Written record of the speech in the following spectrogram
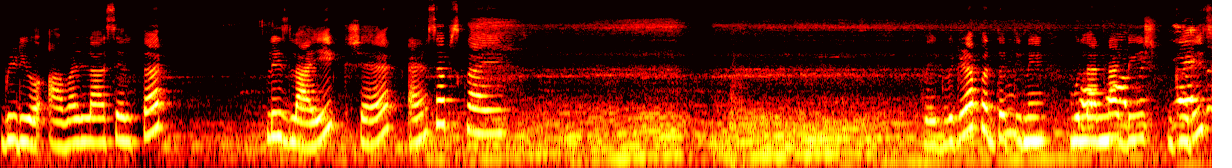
व्हिडिओ आवडला असेल तर please like share and subscribe. वेगवेगळ्या पद्धतीने मुलांना डिश घरीच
